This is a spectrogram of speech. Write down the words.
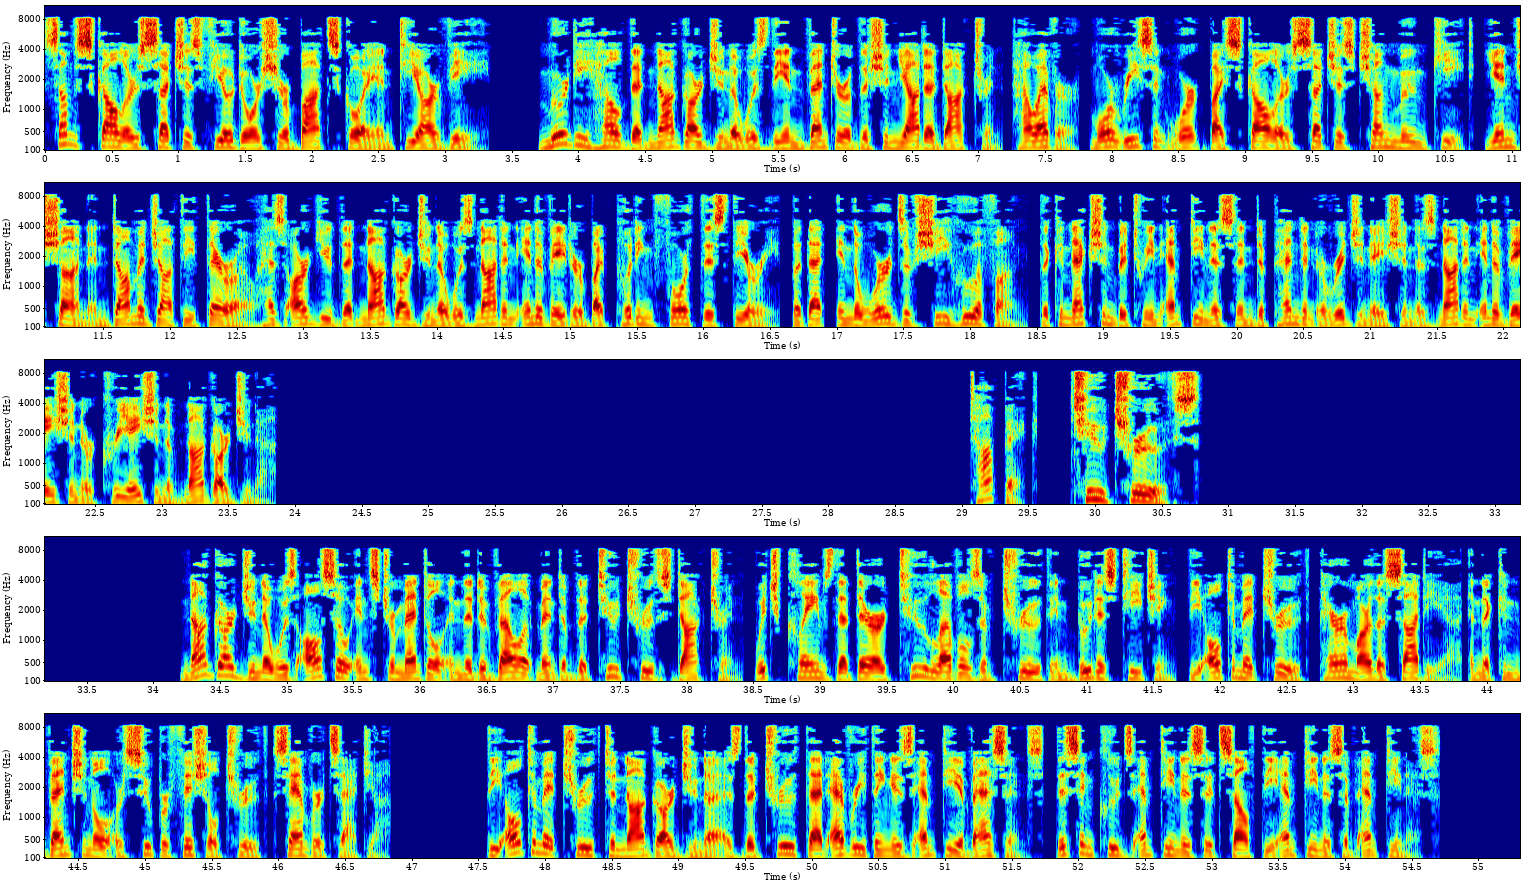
Some scholars such as Fyodor Shcherbatskoy and T.R.V. Murti held that Nagarjuna was the inventor of the Shunyata doctrine, however, more recent work by scholars such as Choong Mun-keat, Yin Shun and Dhammajathi Thero has argued that Nagarjuna was not an innovator by putting forth this theory, but that, in the words of Shi Huifeng, the connection between emptiness and dependent origination is not an innovation or creation of Nagarjuna. Two truths Nagarjuna was also instrumental in the development of the Two Truths doctrine, which claims that there are two levels of truth in Buddhist teaching, the ultimate truth and the conventional or superficial truth the ultimate truth to Nagarjuna is the truth that everything is empty of essence, this includes emptiness itself the emptiness of emptiness.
